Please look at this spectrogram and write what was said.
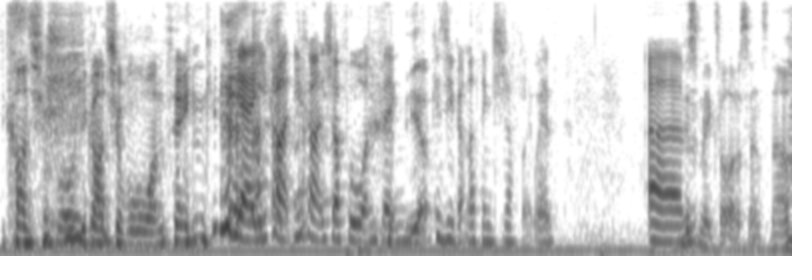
You can't shuffle. You can't shuffle one thing. yeah. You can't you can't shuffle one thing Yep. because you've got nothing to shuffle it with. Um, this makes a lot of sense now.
